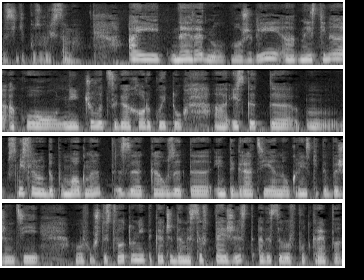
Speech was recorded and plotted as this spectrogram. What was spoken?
да си ги позволи сама. А и не е редно, може би. А, наистина, ако ни чуват сега хора, които а, искат а, смислено да помогнат за каузата интеграция на украинските бежанци в обществото ни, така че да не са в тежест, а да са в подкрепа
